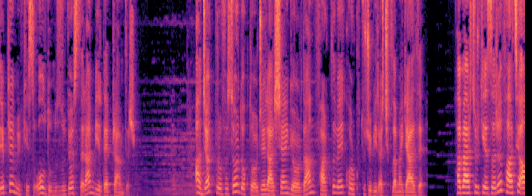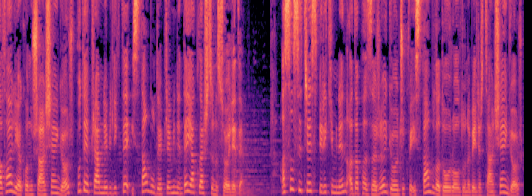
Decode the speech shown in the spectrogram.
deprem ülkesi olduğumuzu gösteren bir depremdir. Ancak Profesör Doktor Celal Şengör'den farklı ve korkutucu bir açıklama geldi. Habertürk yazarı Fatih Altaylı'ya konuşan Şengör, bu depremle birlikte İstanbul depreminin de yaklaştığını söyledi. Asıl stres birikiminin Adapazarı, Gölcük ve İstanbul'a doğru olduğunu belirten Şengör,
